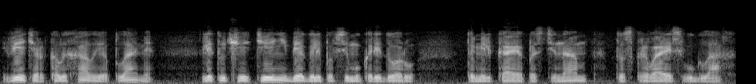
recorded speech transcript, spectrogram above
ветер колыхал ее пламя, летучие тени бегали по всему коридору, то мелькая по стенам, то скрываясь в углах,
